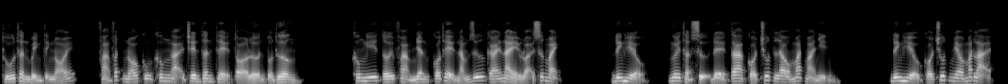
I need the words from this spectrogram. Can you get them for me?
Thú thần bình tĩnh nói, phản phất nó cũng không ngại trên thân thể to lớn tổn thương. Không nghĩ tới phạm nhân có thể nắm giữ cái này loại sức mạnh. Đinh hiểu, ngươi thật sự để ta có chút lau mắt mà nhìn. Đinh hiểu có chút meo mắt lại,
